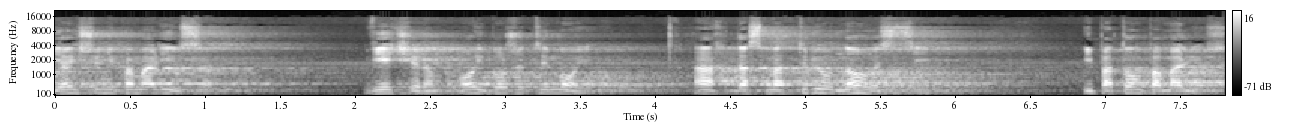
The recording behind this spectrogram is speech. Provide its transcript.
я еще не помолился. Вечером, ой, Боже ты мой, ах, досмотрю новости и потом помолюсь.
